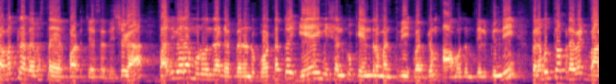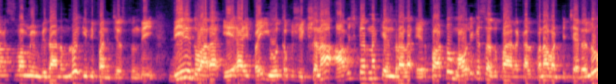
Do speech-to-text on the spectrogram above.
సమగ్ర వ్యవస్థ ఏర్పాటు చేసే దిశగా పదివేల మూడు వందల డెబ్బై రెండు కోట్లతో ఏఐ మిషన్కు కేంద్ర మంత్రి వర్గం ఆమోదం తెలిపింది. ప్రభుత్వ ప్రైవేట్ భాగస్వామ్యం విధానంలో ఇది పనిచేస్తుంది. దీని ద్వారా ఏఐ పై యువతకు శిక్షణ ఆవిష్కరణ కేంద్రాల ఏర్పాటు మౌలిక సదుపాయాల కల్పన వంటి చర్యలు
